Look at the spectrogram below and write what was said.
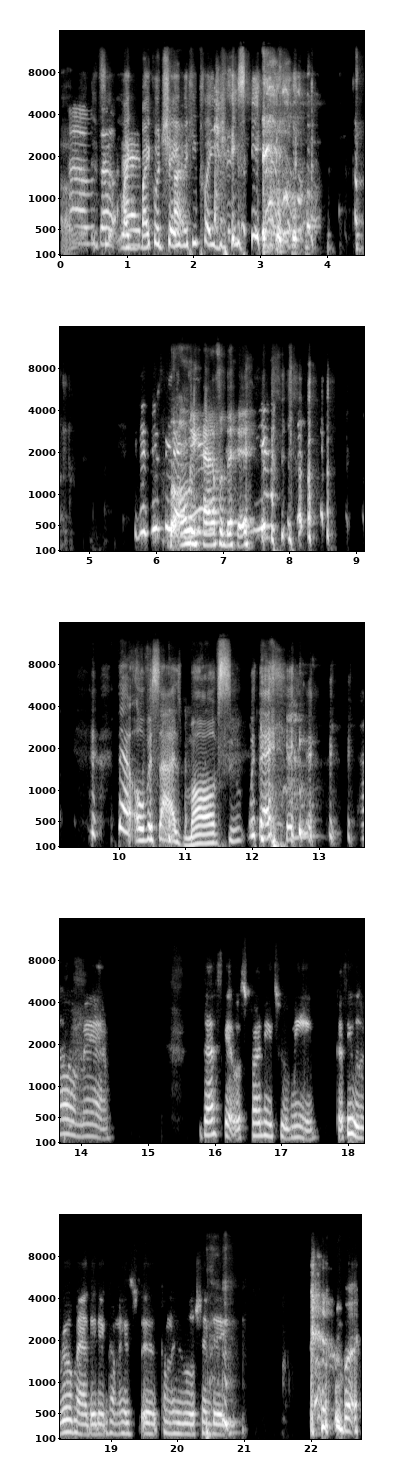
Oh, Um, so like I- Michael Che when he played Jay Z. did you see but that only hair? half of the head. that oversized mauve suit with that. hair. Oh man. That skit was funny to me because he was real mad they didn't come to his uh, come to his little shindig. but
